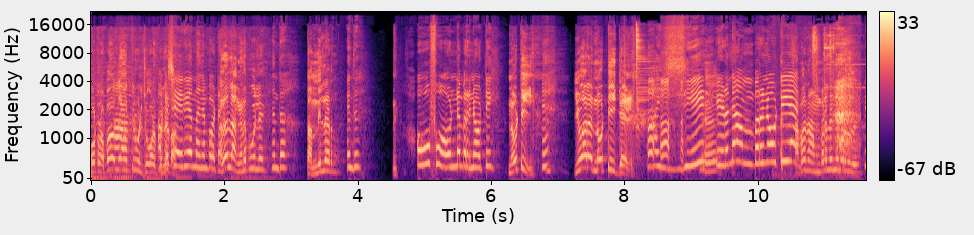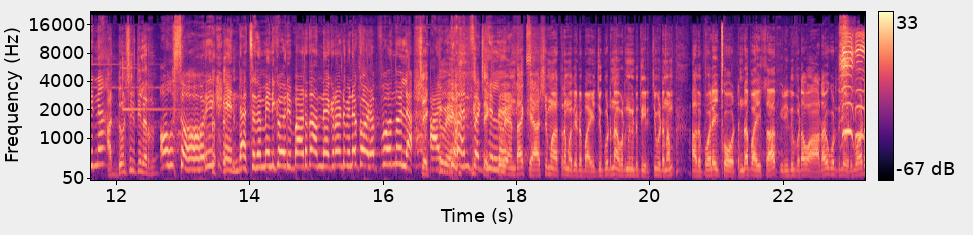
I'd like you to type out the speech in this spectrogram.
ഫോട്ടോ അപ്പൊ രാത്രി വിളിച്ചു അപ്പൊ കുഴപ്പമില്ല ശരി എന്നാ ഞാൻ പോട്ടെ. അല്ല അങ്ങനെ പോലെ എന്താ? തന്നില്ലായിരുന്നു. എന്ത്? ഓ phone number naughty naughty you are a naughty girl അയ്യേ ഇവിടെ നമ്പർ നോട്ട് ചെയ്യാൻ. അപ്പൊ നമ്പർ തന്നെ പറഞ്ഞത്? പിന്നെ? അഡ്വാൻസ് കിട്ടിയില്ലായിരുന്നു. ഓ സോറി എന്റെ അച്ഛനമ്മ എനിക്ക് ഒരുപാട് തന്നേക്കണോണ്ട്. പിന്നെ കുഴപ്പമൊന്നുമില്ല. ചെക്ക് അഡ്വാൻസ് ഒക്കെ ചെക്ക് ഇല്ലേ? വേണ്ട ക്യാഷ് മാത്രം മതി ബൈജു കൂടെ അവിടെ നിന്ന് തിരിച്ചു വിടണം. അതുപോലെ ഈ കോട്ടിന്റെ പൈസ ഇത് ഇവിടെ വാടക കൊടുത്തില്ല ഒരുപാട്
